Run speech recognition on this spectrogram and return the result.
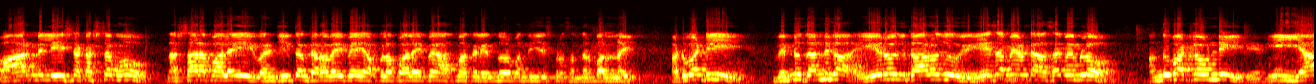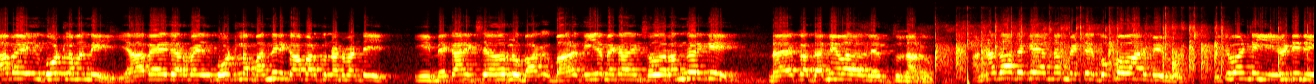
ఆరు నెలలు చేసిన కష్టము నష్టాల పాలై వారి జీవితం ఖరాబ్ అయిపోయి అప్పుల పాలైపోయి ఆత్మహత్యలు ఎంతో మంది చేసుకున్న సందర్భాలు ఉన్నాయి. అటువంటి వెన్నుదన్నుగా ఏ రోజుకి ఆ రోజు ఏ సమయం అంటే ఆ సమయంలో అందుబాటులో ఉండి ఈ యాభై ఐదు కోట్ల మంది యాభై ఐదు అరవై ఐదు కోట్ల మందిని కాపాడుతున్నటువంటి ఈ మెకానిక్ సోదరులు భాగ- భారతీయ మెకానిక్ సోదరులందరికీ నా యొక్క ధన్యవాదాలు తెలుపుతున్నాను. అన్నదాతకే అన్నం పెట్టే గొప్పవారు మీరు. ఇటువంటి వీటిని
